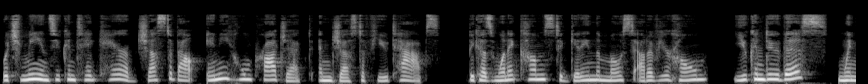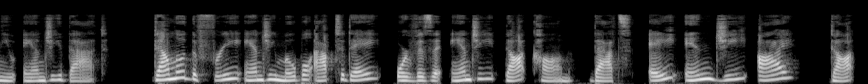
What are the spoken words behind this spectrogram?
Which means you can take care of just about any home project in just a few taps. Because when it comes to getting the most out of your home, you can do this when you Angie that. Download the free Angie mobile app today or visit Angie.com. That's A-N-G-I dot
